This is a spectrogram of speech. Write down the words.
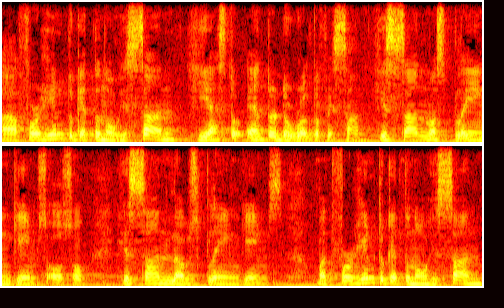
uh, for him to get to know his son, he has to enter the world of his son. His son was playing games also. His son loves playing games. But for him to get to know his son,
